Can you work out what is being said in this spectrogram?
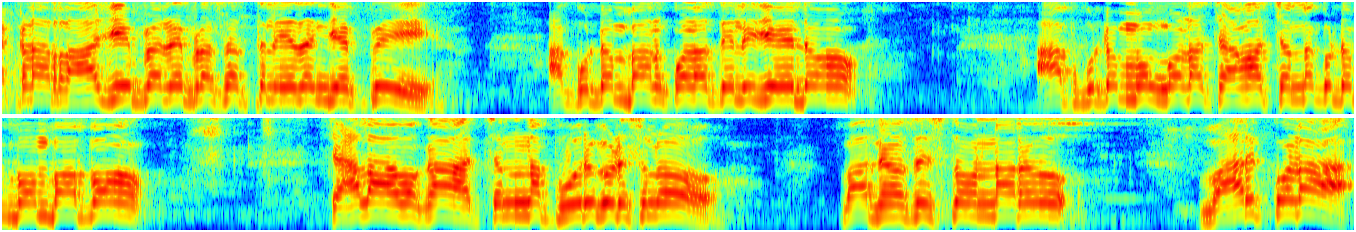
ఎక్కడ రాజీ పడే ప్రసక్తి లేదని చెప్పి ఆ కుటుంబానికి కూడా తెలియజేయడం. ఆ కుటుంబం కూడా చాలా చిన్న కుటుంబం పాపం. చాలా ఒక చిన్న పూరి గుడిసెలో వారు నివసిస్తూ ఉన్నారు. వారికి కూడా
